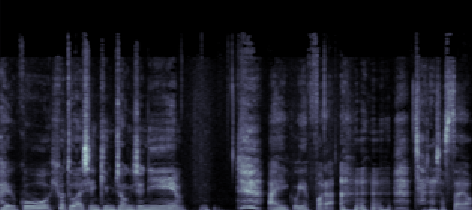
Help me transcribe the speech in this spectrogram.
아이고 효도하신 김정주님. 아이고 예뻐라. 잘하셨어요.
